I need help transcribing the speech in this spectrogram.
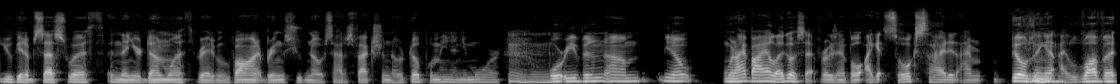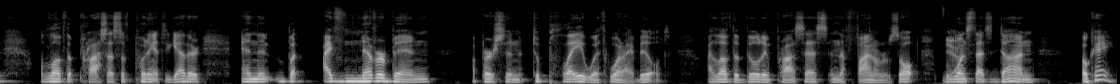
you get obsessed with and then you're done with, you're ready to move on. It brings you no satisfaction, no dopamine anymore. Mhm. Or even, um, you know, when I buy a Lego set, for example, I get so excited. I'm building it. I love it. I love the process of putting it together. And then, but I've never been a person to play with what I built. I love the building process and the final result. But Yeah. once that's done, okay.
